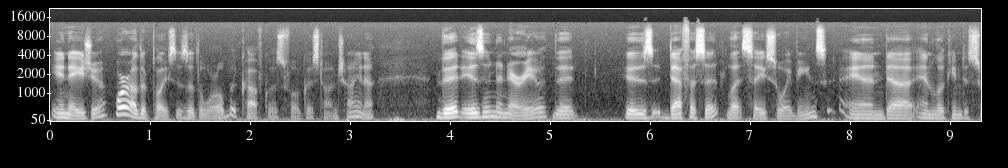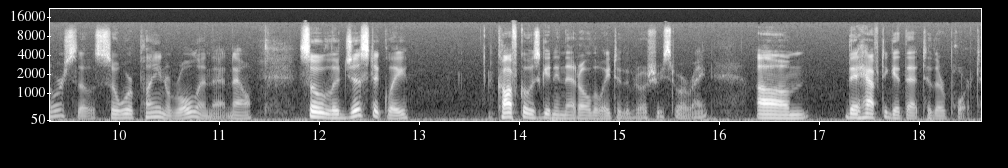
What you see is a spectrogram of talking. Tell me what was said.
in Asia or other places of the world, but COFCO is focused on China, that is in an area that is deficit, let's say soybeans, and uh, and looking to source those. So we're playing a role in that now. So logistically, COFCO is getting that all the way to the grocery store, right? Um, they have to get that to their port,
